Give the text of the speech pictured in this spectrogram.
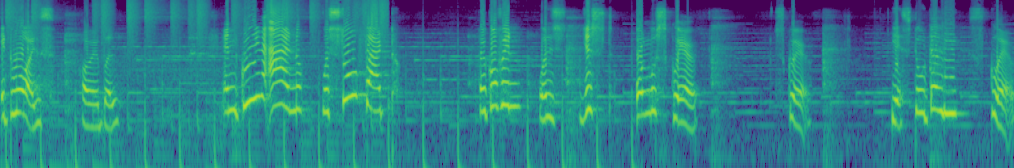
it was horrible. And queen anne was so fat her coffin was just almost square square yes totally square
